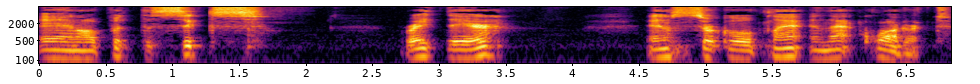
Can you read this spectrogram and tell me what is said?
And I'll put the six right there and circle a plant in that quadrant.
